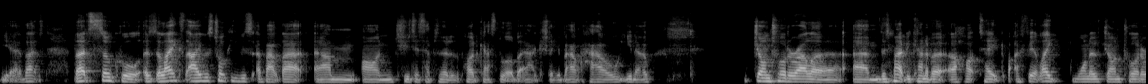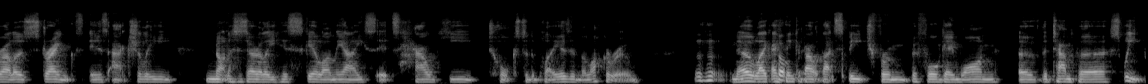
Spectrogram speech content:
Yeah, that's that's so cool. As like I was talking about that um, on Tuesday's episode of the podcast a little bit actually about how you know John Tortorella, um, this might be kind of a, a, hot take, but I feel like one of John Tortorella's strengths is actually not necessarily his skill on the ice, it's how he talks to the players in the locker room. Mm-hmm. You know, like I think about that speech from before game one of the Tampa sweep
